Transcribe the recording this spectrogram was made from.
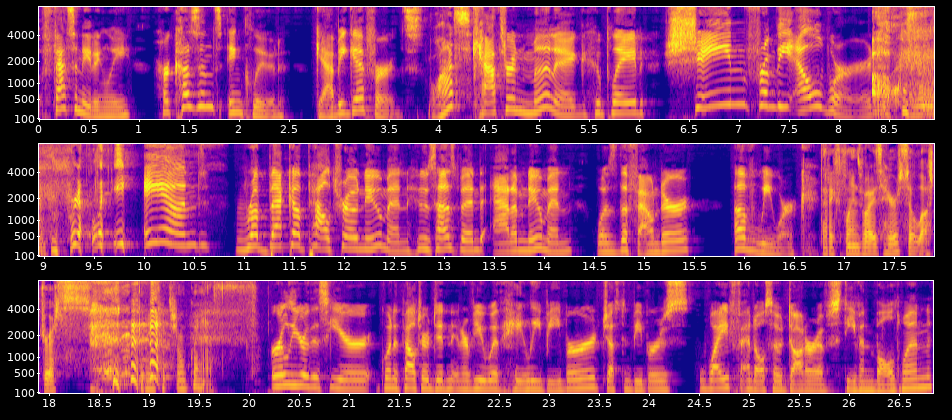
fascinatingly, her cousins include Gabby Giffords, What? Katherine Moennig, who played Shane from the L Word, Oh, really? and Rebecca Paltrow Neumann, whose husband, Adam Neumann, was the founder of WeWork. That explains why his hair is so lustrous. Getting tips from Gwyneth. Earlier this year, Gwyneth Paltrow did an interview with Hailey Bieber, Justin Bieber's wife and also daughter of Stephen Baldwin,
